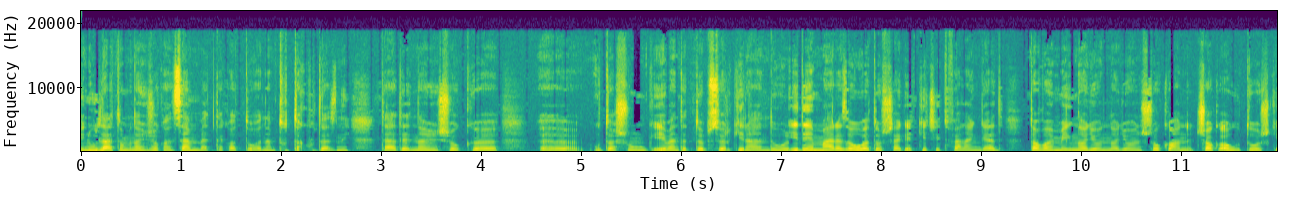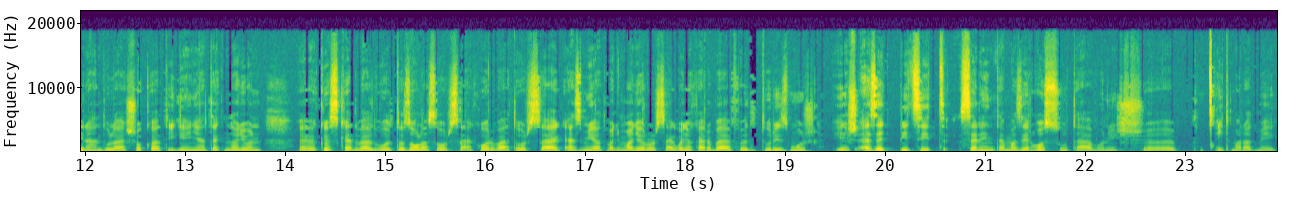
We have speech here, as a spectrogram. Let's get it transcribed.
én úgy látom, hogy nagyon sokan szenvedtek attól, hogy nem tudtak utazni, tehát egy nagyon sok utasunk évente többször kirándul. Idén már ez a óvatosság egy kicsit felenged, tavaly még nagyon-nagyon sokan csak autós kirándulásokat igényeltek, nagyon közkedvelt volt az Olaszország, Horvátország, ez miatt, vagy Magyarország, vagy akár a belföldi turizmus, és ez egy picit szerintem azért hosszú távon is itt marad még.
